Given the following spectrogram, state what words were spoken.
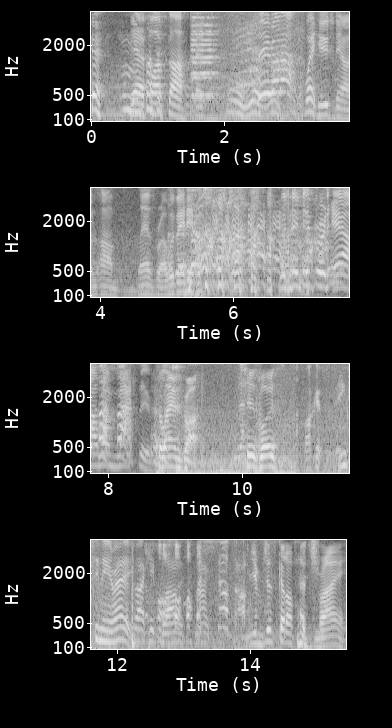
Yeah, five star. See you, brother. We're huge now in um, Landsborough. We've been here. For, we've been here for an hour. We're massive. To Landsborough. Cheers, boys. Fuck, it stinks in here, eh? So I keep blowing smoke. Shut up! You've just got off the train.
